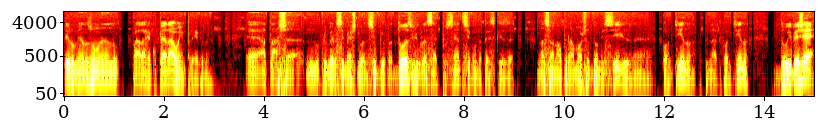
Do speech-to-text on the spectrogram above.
pelo menos um ano para recuperar o emprego. Né? É, a taxa no primeiro semestre do ano subiu para 12,7%, segundo a pesquisa nacional por amostra de domicílios né, contínua, PNAD contínua, do IBGE,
